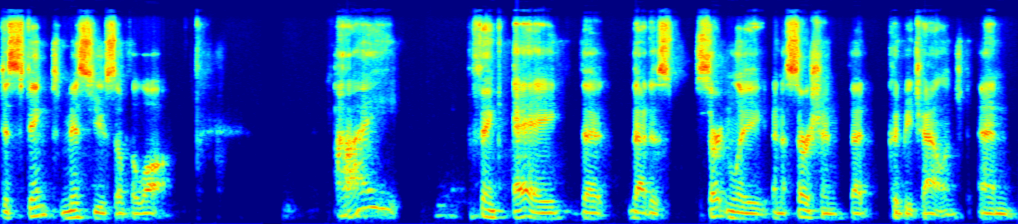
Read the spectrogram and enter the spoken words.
distinct misuse of the law. I think A, that that is certainly an assertion that could be challenged, and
